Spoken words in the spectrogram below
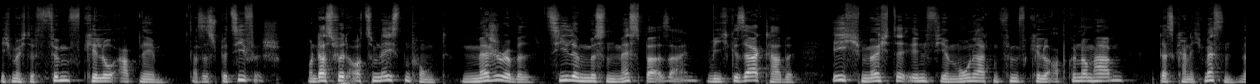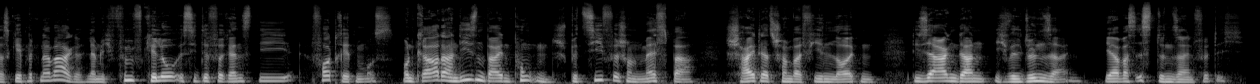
ich möchte fünf Kilo abnehmen. Das ist spezifisch. Und das führt auch zum nächsten Punkt. Measurable. Ziele müssen messbar sein. Wie ich gesagt habe, ich möchte in vier Monaten fünf Kilo abgenommen haben. Das kann ich messen. Das geht mit einer Waage. Nämlich 5 Kilo ist die Differenz, die vortreten muss. Und gerade an diesen beiden Punkten, spezifisch und messbar, scheitert es schon bei vielen Leuten. Die sagen dann, ich will dünn sein. Ja, was ist dünn sein für dich?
